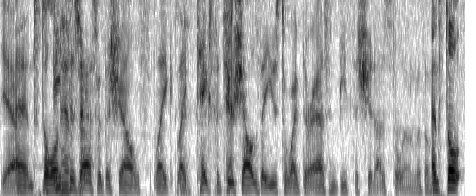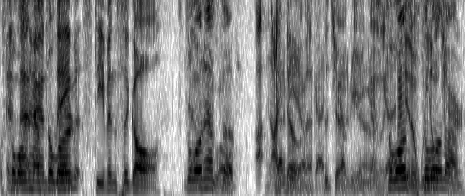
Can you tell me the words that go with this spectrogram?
Yeah. And Stallone beats has his to- ass with the shells. Like like takes the two And- shells they used to wipe their ass and beats the shit out of Stallone with them. And still, And Stallone that has man's to learn. name Steven Seagal. No, Stallone he's has to. old. I, I know that's guy. the Gotta joke. be Yeah, young like. Stallone, in a Stallone, um,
